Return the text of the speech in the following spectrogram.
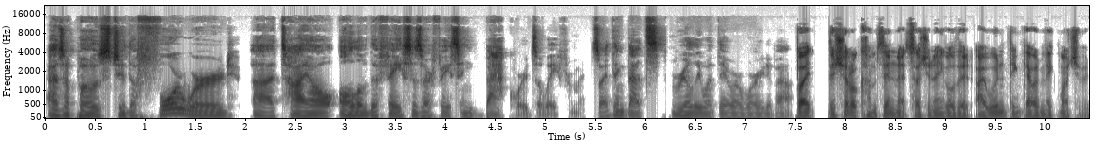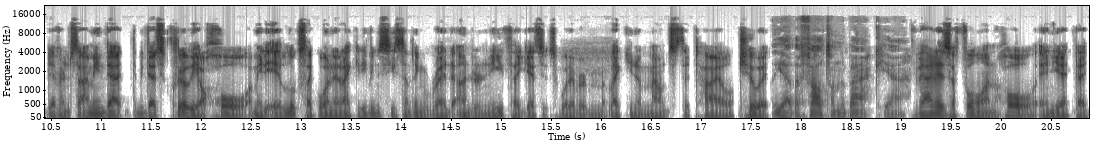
as opposed to the forward uh, tile, all of the faces are facing backwards away from it. So I think that's really what they were worried about. But the shuttle comes in at such an angle that I wouldn't think that would make much of a difference. I mean, that I mean, that's clearly a hole. I mean, it looks like one, and I could even see something red underneath. I guess it's whatever, like you know, mounts the tile to it. Yeah, the felt on the back. Yeah. That is a full-on hole, and yet that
